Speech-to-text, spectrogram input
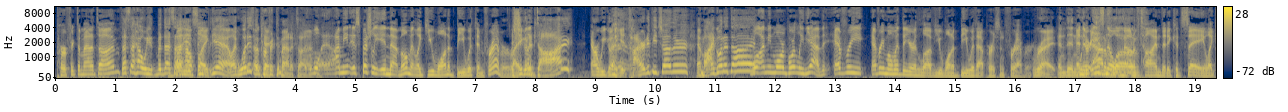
perfect amount of time. That's not how we. But that's But not how. it's peop- like- yeah, like what is the Okay. perfect amount of time? Well, I mean, especially in that moment, like you want to be with him forever, right? is she going Like- to die? Are we going to get tired of each other? Am I going to die? Well, I mean, more importantly, yeah, the, every every moment that you're in love, you want to be with that person forever. right, and then And when there you're out is of no love- amount of time that it could say like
